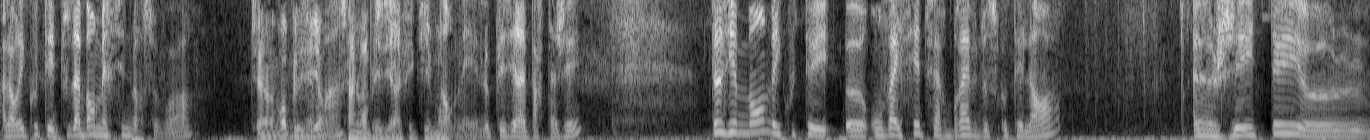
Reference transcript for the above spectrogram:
Alors écoutez, tout d'abord, merci de me recevoir. C'est un grand plaisir. C'est un grand plaisir, effectivement. Non, mais le plaisir est partagé. Deuxièmement, mais écoutez, euh, on va essayer de faire bref de ce côté-là. Euh, j'ai été, euh,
